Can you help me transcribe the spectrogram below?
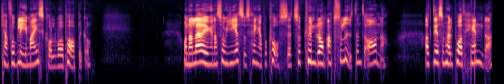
kan få bli majskolvar och paprikor. Och när lärjungarna såg Jesus hänga på korset så kunde de absolut inte ana att det som höll på att hända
